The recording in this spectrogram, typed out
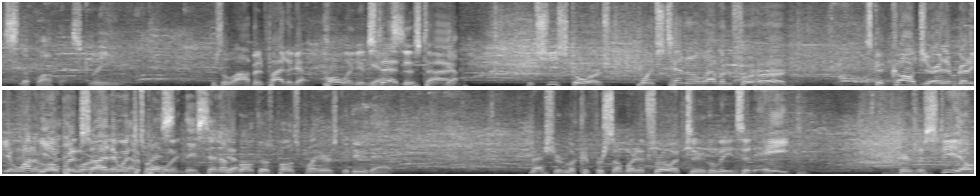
slip off that screen. There's a lob in Pye. They got Poling instead Yes. this time. Yep. And she scores. Points 10 and 11 for her. It's a good call, Jerry. They were going to get one of them Yeah, open they inside. They went to why Poling. They set up Yep. both those post players to do that. Mesher looking for somebody to throw it to. The lead's at eight. Here's a steal.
